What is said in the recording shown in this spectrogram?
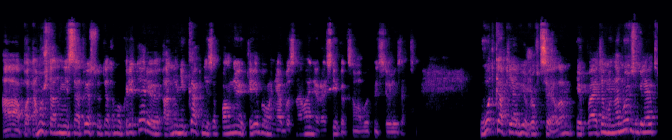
а потому что оно не соответствует этому критерию, оно никак не заполняет требования обоснования России как самобытной цивилизации. Вот как я вижу в целом, и поэтому, на мой взгляд,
